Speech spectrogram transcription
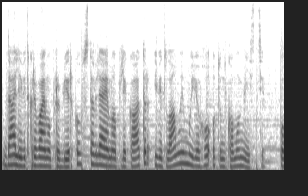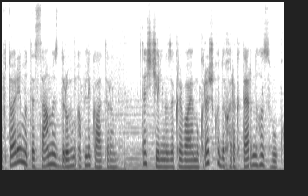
Далі відкриваємо пробірку, вставляємо аплікатор і відламуємо його у тонкому місці. Повторюємо те саме з другим аплікатором та щільно закриваємо кришку до характерного звуку.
